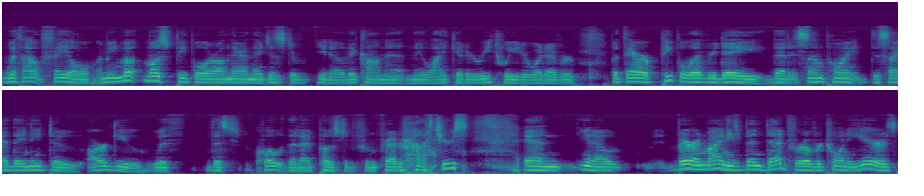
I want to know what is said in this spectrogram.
without fail, I mean, mo- most people are on there and they just, you know, they comment and they like it or retweet or whatever. But there are people every day that at some point decide they need to argue with this quote that I've posted from Fred Rogers, and you know, bear in mind he's been dead for over 20 years.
